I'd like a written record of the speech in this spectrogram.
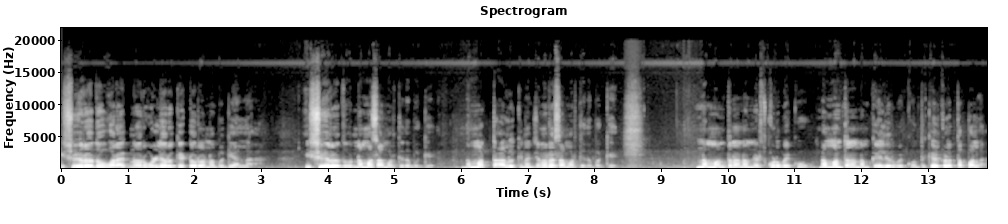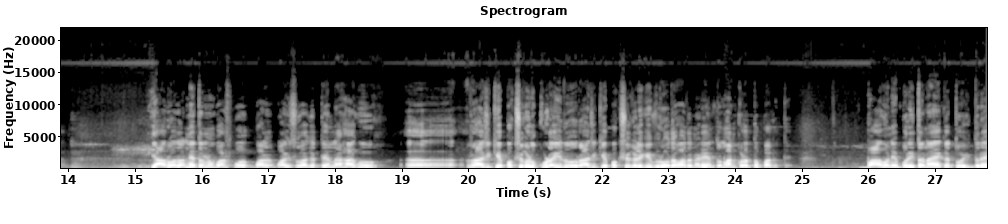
ಇಶ್ಯೂ ಇರೋದು ಹೊರಗಿನವರು ಒಳ್ಳೆಯವರು ಕೆಟ್ಟವರು ಅನ್ನೋ ಬಗ್ಗೆ ಅಲ್ಲ. ಇಶ್ಯೂ ಇರೋದು ನಮ್ಮ ಸಾಮರ್ಥ್ಯದ ಬಗ್ಗೆ, ನಮ್ಮ ತಾಲೂಕಿನ ಜನರ ಸಾಮರ್ಥ್ಯದ ಬಗ್ಗೆ. ನಮ್ಮಂತನ ನಾವು ನಡೆಸ್ಕೊಡ್ಬೇಕು ನಮ್ಮಂತನ ನಮ್ಮ ಕೈಲಿರಬೇಕು ಅಂತ ಕೇಳ್ಕೊಳ್ಳೋದು ತಪ್ಪಲ್ಲ. ಯಾರು ಅದು ಅನ್ಯತನೂ ಭಾವಿಸ್ಬೋ ಭಾವಿಸುವ ಅಗತ್ಯ ಇಲ್ಲ ಹಾಗೂ ರಾಜಕೀಯ ಪಕ್ಷಗಳು ಕೂಡ ಇದು ರಾಜಕೀಯ ಪಕ್ಷಗಳಿಗೆ ವಿರೋಧವಾದ ನಡೆ ಅಂತಲೂ ಅಂದ್ಕೊಳ್ಳೋದು ತಪ್ಪಾಗುತ್ತೆ. ಭಾವನೆ ಭರಿತ ನಾಯಕತ್ವ ಇದ್ದರೆ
